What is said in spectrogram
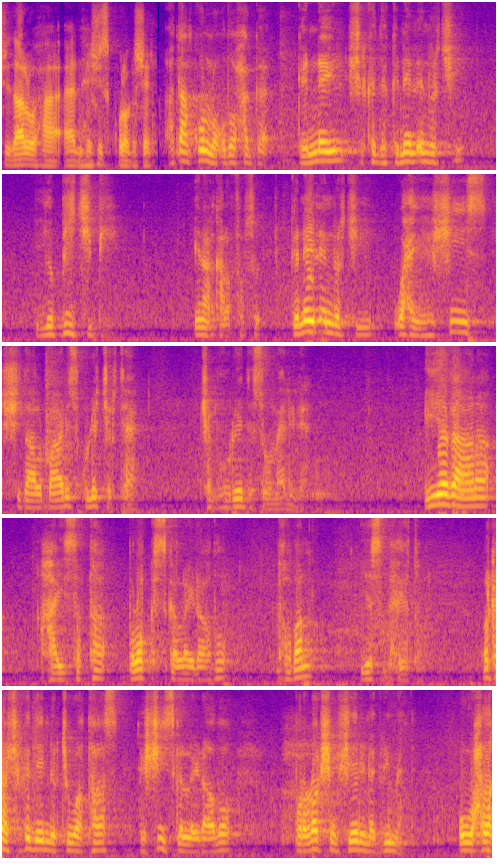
shidaal waxa aan heshiis kula gasheen haddaan ku noqdo xagga ganail shirkadda ganail energy iyo b g b inaan kala fabso ganail energy waxay heshiis shidaal baadhis kula jirtaa jamhuuriyadda somalilan iyadaana haysata blockiska la yidhaahdo toban iyo saddex iyo toban markaa shirkadda energy waa taas heshiiska la yidhaahdo production sharing agreement oo wax la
